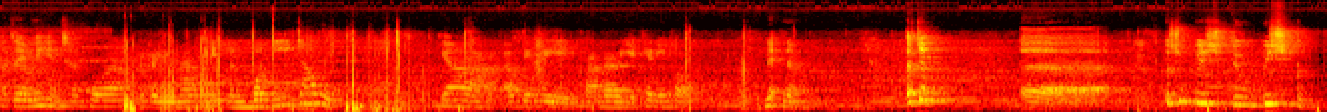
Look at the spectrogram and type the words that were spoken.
อาจจะยังไม่เห็นชัดเพราะว่ามันไปเร็วมากนิดมันบอดี้เจ้า ย่าเอาเต็มเรทความละเอียดแค่นี้พอเน็ตหนะเออจะเอ่อเออจะบิชดูบิชกุ๊บกุ๊บกุ๊บ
